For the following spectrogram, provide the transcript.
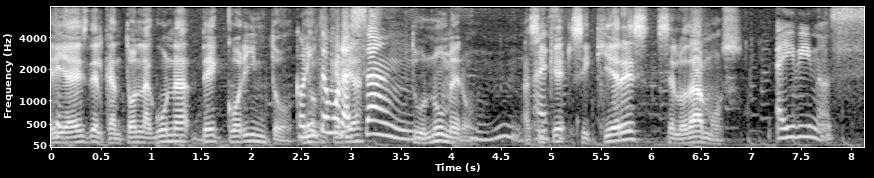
Ella es del Cantón Laguna de Corinto. Corinto Morazán. Tu número. Así así que que- si quieres, se lo damos. Ahí dinos.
